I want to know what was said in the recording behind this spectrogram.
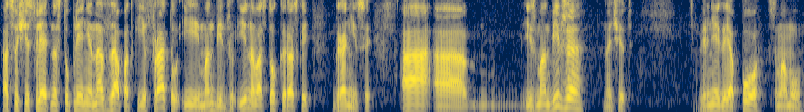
осуществлять наступление на запад к Ефрату и Манбиджу и на восток к иракской границе. А, а из Манбиджа, значит, вернее говоря, по самому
